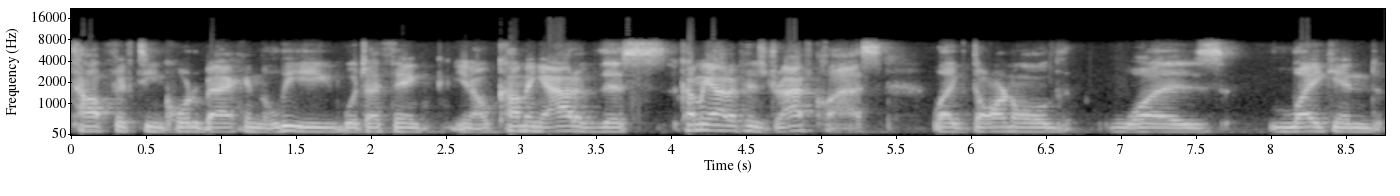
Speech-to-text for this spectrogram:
top 15 quarterback in the league, which I think, you know, coming out of this, coming out of his draft class, like Darnold was likened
